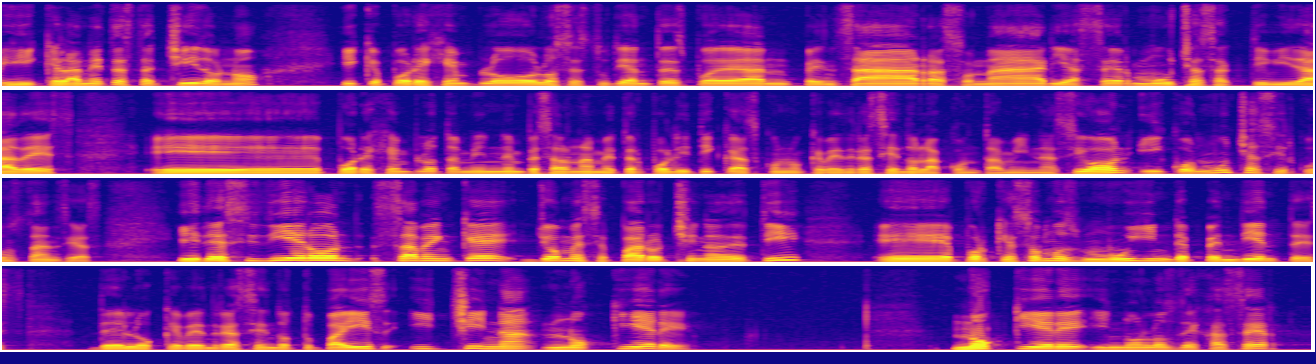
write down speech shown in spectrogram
Y que la neta está chido, ¿no? Y que, por ejemplo, los estudiantes puedan pensar, razonar y hacer muchas actividades. Eh, por ejemplo, también empezaron a meter políticas con lo que vendría siendo la contaminación y con muchas circunstancias. Y decidieron, ¿saben qué? Yo me separo China de ti eh, porque somos muy independientes de lo que vendría siendo tu país y China no quiere. No quiere y no los deja hacer.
